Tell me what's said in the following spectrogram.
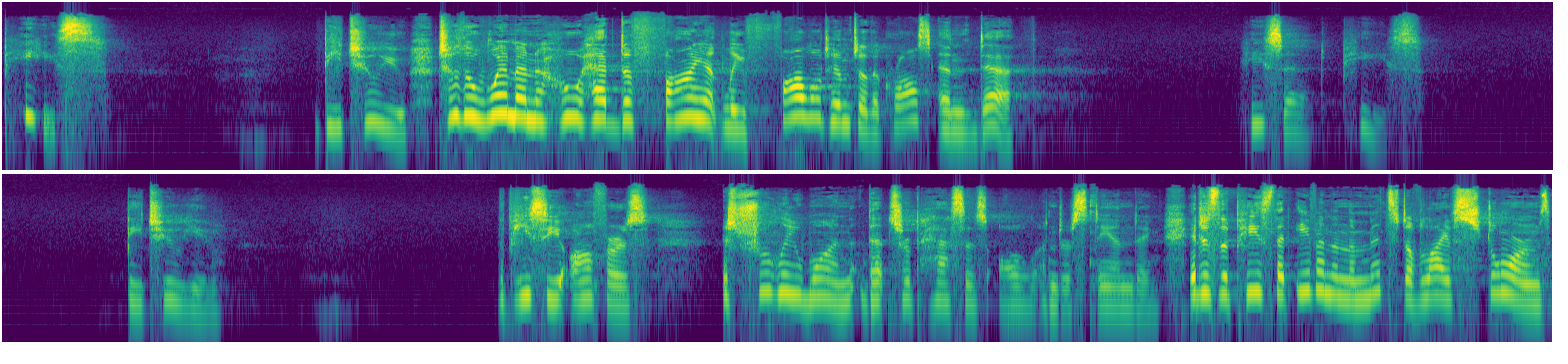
Peace be to you. To the women who had defiantly followed him to the cross and death, he said, Peace be to you. The peace he offers is truly one that surpasses all understanding. It is the peace that even in the midst of life's storms,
